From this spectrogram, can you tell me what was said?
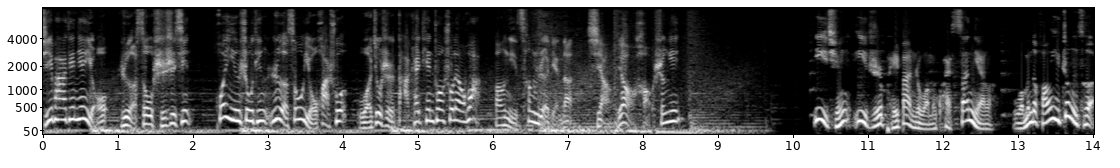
奇葩天天有，热搜实时新，欢迎收听《热搜有话说》，我就是打开天窗说亮话，帮你蹭热点的。想要好声音。疫情一直陪伴着我们快三年了，我们的防疫政策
